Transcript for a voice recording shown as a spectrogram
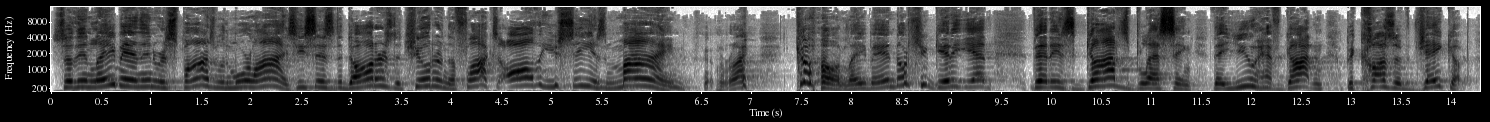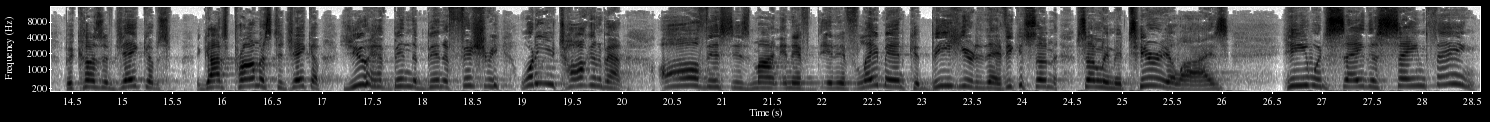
So then Laban then responds with more lies. He says, The daughters, the children, the flocks, all that you see is mine. right? Come on, Laban. Don't you get it yet? That it's God's blessing that you have gotten because of Jacob. Because of Jacob's God's promise to Jacob, you have been the beneficiary. What are you talking about? All this is mine. And if, and if Laban could be here today, if he could suddenly materialize he would say the same thing.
